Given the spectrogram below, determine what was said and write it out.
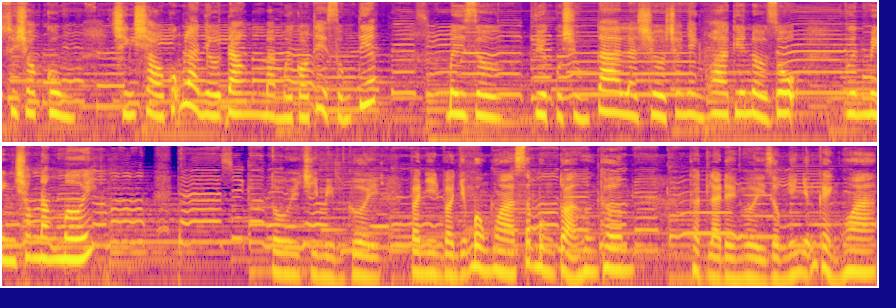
Suy cho cùng, chính cháu cũng là nhờ Đăng mà mới có thể sống tiếp. Bây giờ, việc của chúng ta là chờ cho nhành hoa kia nở rộ, vươn mình trong nắng mới. Tôi chỉ mỉm cười và nhìn vào những bông hoa sắp bung tỏa hương thơm. Thật là đời người giống như những cành hoa,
